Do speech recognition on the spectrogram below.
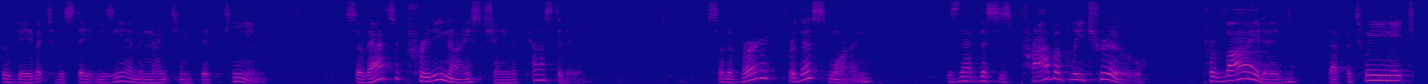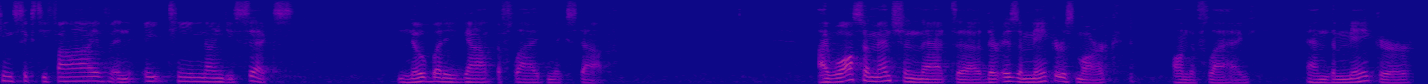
who gave it to the State Museum in 1915. So that's a pretty nice chain of custody. So the verdict for this one is that this is probably true, provided that between 1865 and 1896, nobody got the flag mixed up. I will also mention that uh, there is a maker's mark on the flag, and the maker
